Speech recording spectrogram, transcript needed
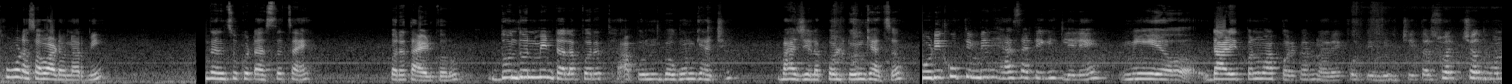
थोडासा वाढवणार मी. सुकट असंच आहे. परत ॲड करू. दोन दोन मिनटाला परत आपण बघून घ्यायची. भाजीला पलटून घ्यायचं. थोडी कोथिंबीर ह्यासाठी घेतलेली आहे. मी डाळीत पण वापर करणार आहे कोथिंबीरची. तर स्वच्छ धुवून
